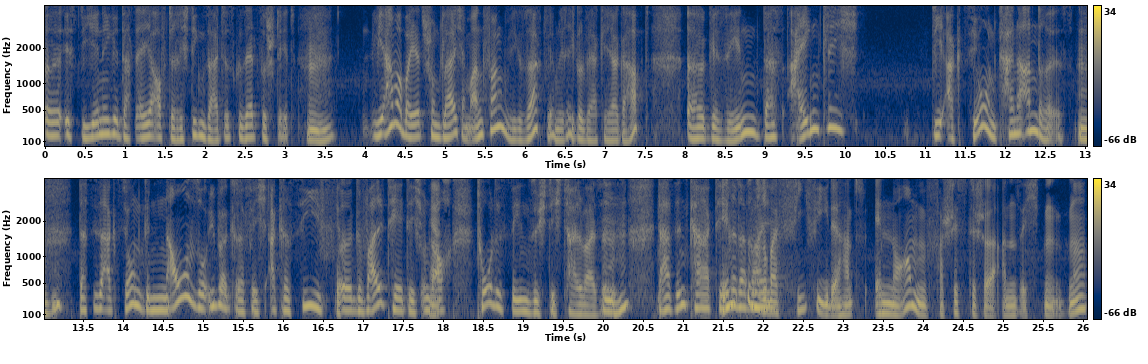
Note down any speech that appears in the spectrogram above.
äh, ist diejenige, dass er ja auf der richtigen Seite des Gesetzes steht. Mhm wir haben aber jetzt schon gleich am Anfang, wie gesagt, wir haben die Regelwerke ja gehabt, äh, gesehen, dass eigentlich die Aktion keine andere ist. Mhm. Dass diese Aktion genauso übergriffig, aggressiv, ja. äh, gewalttätig und ja. auch todessehnsüchtig teilweise mhm. ist. Da sind Charaktere Insbesondere dabei. bei Fifi, der hat enorm faschistische Ansichten. Ne?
